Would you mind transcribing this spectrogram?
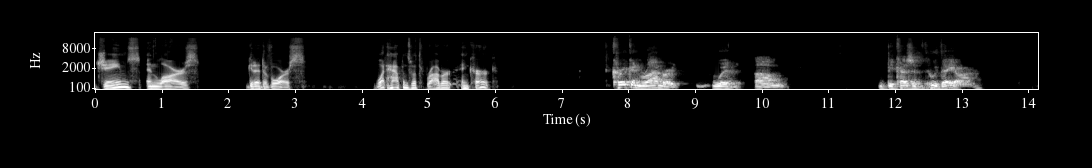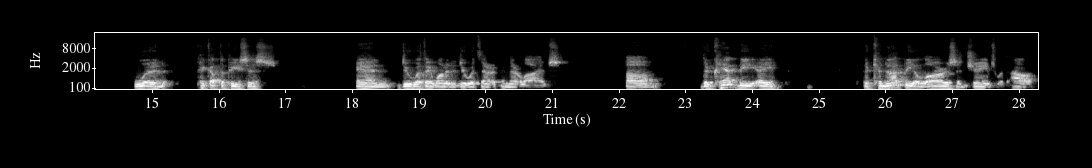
James and Lars get a divorce. What happens with Robert and Kirk? Kirk and Robert would, um, because of who they are, would pick up the pieces and do what they wanted to do with their in their lives. Um, there can't be a there cannot be a Lars and James without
